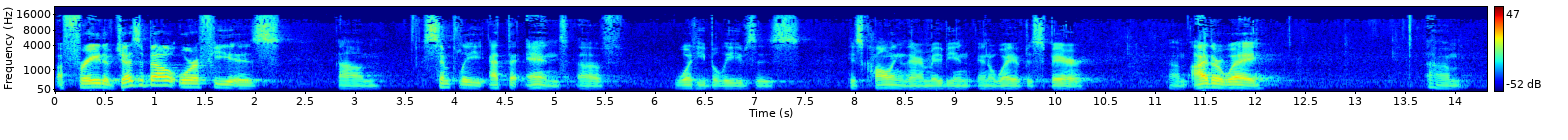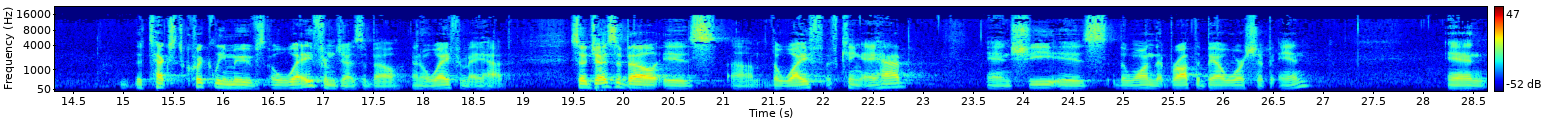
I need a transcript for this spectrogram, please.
afraid of Jezebel or if he is um, simply at the end of what he believes is his calling there, maybe in, in a way of despair. Um, either way, um, the text quickly moves away from Jezebel and away from Ahab. So, Jezebel is um, the wife of King Ahab, and she is the one that brought the Baal worship in. And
